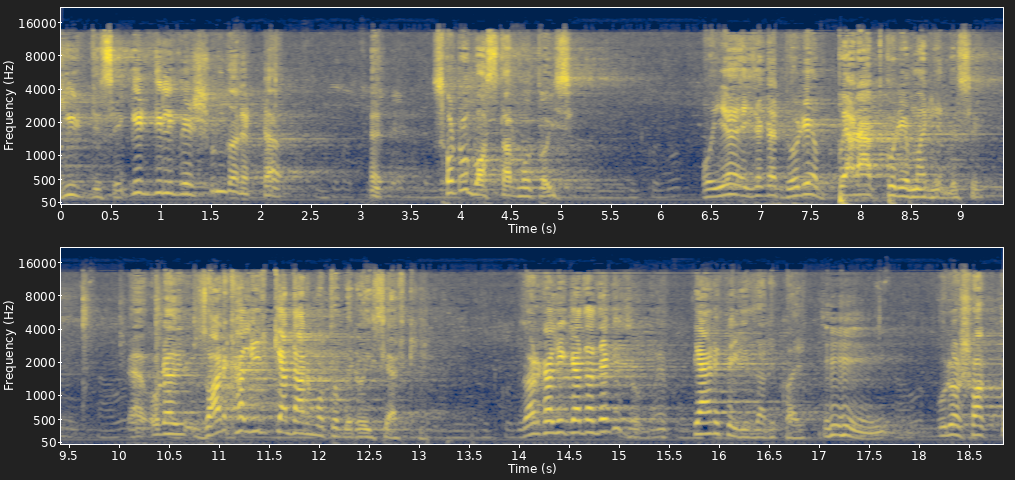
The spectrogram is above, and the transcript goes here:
গিট দিছে। গিট দিলি বেশ সুন্দর একটা হ্যাঁ, ছোট বস্তার মতো হয়েছে ওই এই জায়গায় ধরিয়ে বেড়াত করে মারিয়ে দিছে। ওটা জড়খালির কেদার মতো বেরোইছে আর কি। জড়খালি কেদা দেখেছ? পেয়ারে পেরিয়ে যারে কয় পুরো শক্ত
